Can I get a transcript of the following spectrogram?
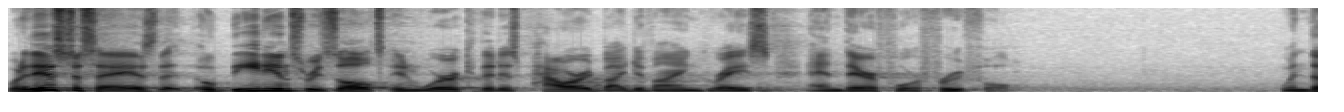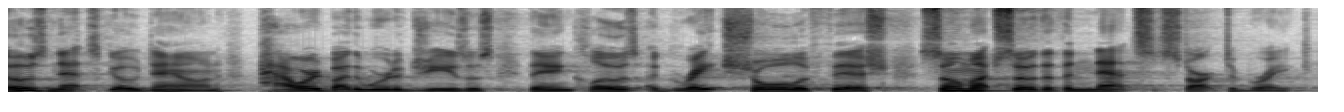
What it is to say is that obedience results in work that is powered by divine grace and therefore fruitful. When those nets go down, powered by the word of Jesus, they enclose a great shoal of fish, so much so that the nets start to break.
